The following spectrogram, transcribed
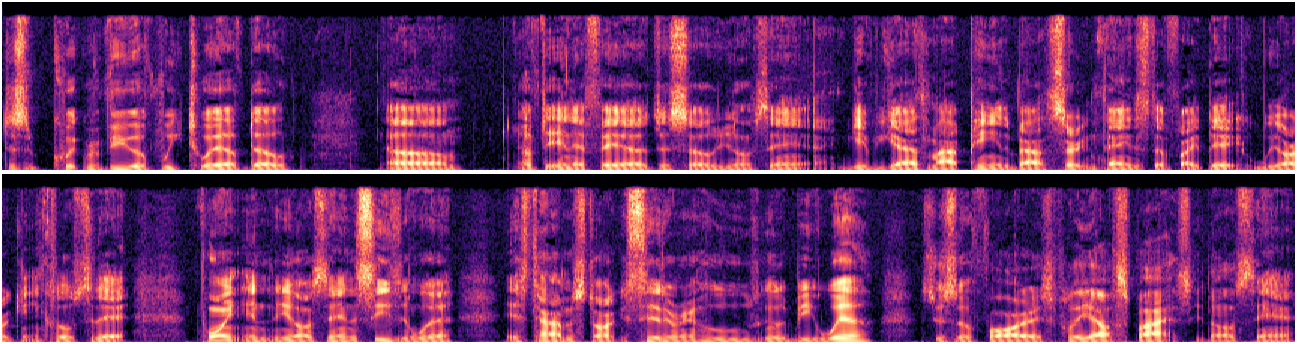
Just a quick review of Week 12 though, um, of the NFL, just so you know what I'm saying. Give you guys my opinion about certain things and stuff like that. We are getting close to that point in you know what I'm saying the season where it's time to start considering who's going to be where, just so far as playoff spots. You know what I'm saying?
